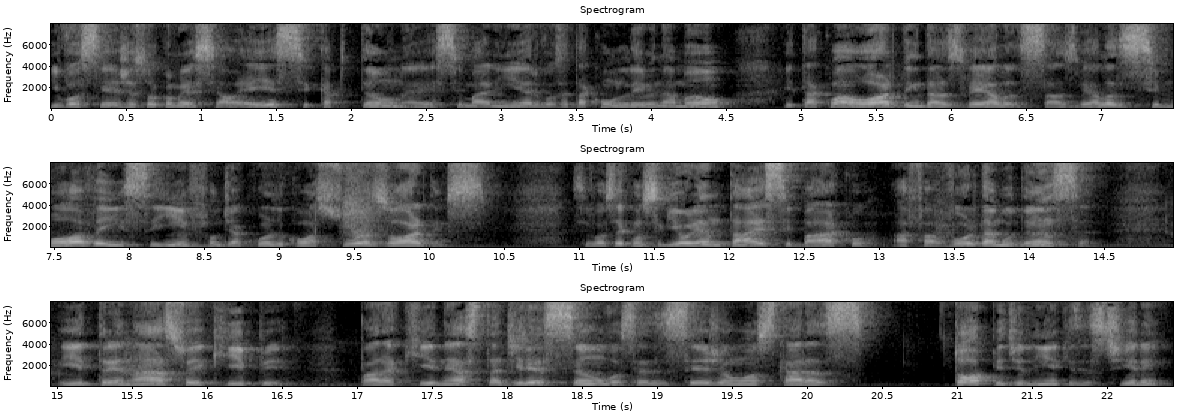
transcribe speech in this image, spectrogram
E você, gestor comercial, é esse capitão, né? esse marinheiro. Você está com o leme na mão e está com a ordem das velas. As velas se movem e se inflam de acordo com as suas ordens. Se você conseguir orientar esse barco a favor da mudança e treinar a sua equipe para que nesta direção vocês sejam os caras top de linha que existirem,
